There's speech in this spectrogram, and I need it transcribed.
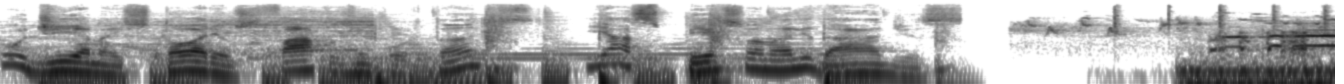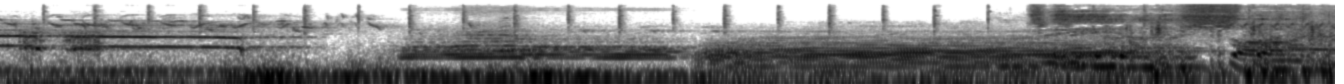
o dia na história, os fatos importantes e as personalidades. Dia na história.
